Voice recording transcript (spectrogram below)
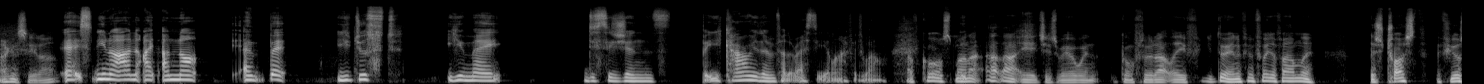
I can see that. It's you know, and I, I'm not uh, but you just you make decisions but you carry them for the rest of your life as well. Of course, man. At, at that age as well, when going through that life, you do anything for your family. It's trust. If you're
